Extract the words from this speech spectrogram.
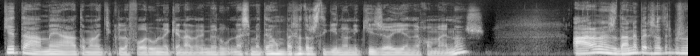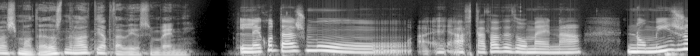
και τα αμαία άτομα να κυκλοφορούν και να, δημιουργούν- να συμμετέχουν περισσότερο στην κοινωνική ζωή ενδεχομένως. Άρα να ζητάνε περισσότερη προσβασιμότητα. Εδώ στην Ελλάδα τι από τα δύο συμβαίνει; Λέγοντάς μου ε, αυτά τα δεδομένα, νομίζω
